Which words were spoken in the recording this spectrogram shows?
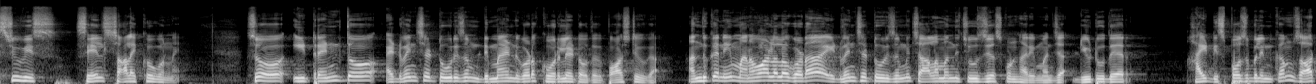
ఎస్యూవీస్ సేల్స్ చాలా ఎక్కువగా ఉన్నాయి. సో ఈ ట్రెండ్తో అడ్వెంచర్ టూరిజం డిమాండ్ కూడా కోరిలేట్ అవుతుంది పాజిటివ్గా. అందుకని మన వాళ్ళలో కూడా అడ్వెంచర్ టూరిజంని చాలామంది చూస్ చేసుకుంటున్నారు ఈ మధ్య due to their high disposable incomes or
